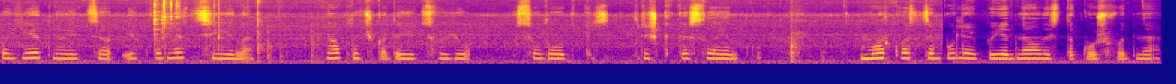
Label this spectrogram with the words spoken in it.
поєднується в одне ціле. Яблучка дають свою солодкість, трішки кислинку. Морква з цибулею поєднались також в одне.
